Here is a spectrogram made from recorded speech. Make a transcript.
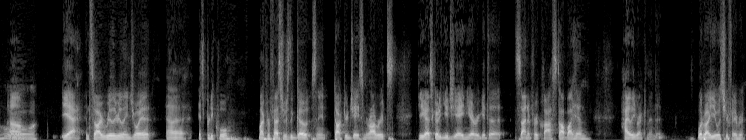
Oh, Yeah, and so I really, really enjoy it. Uh, it's pretty cool. My professor's the goat. Dr. Jason Roberts. If you guys go to UGA and you ever get to sign up for a class, taught by him. Highly recommend it. What about you? What's your favorite?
